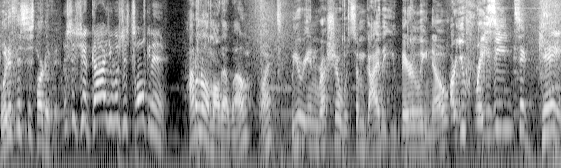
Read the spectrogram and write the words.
What if this is part of it? This is your guy. You was just talking to him. I don't know him all that well. What? We are in Russia with some guy that you barely know? Are you crazy? It's a game.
